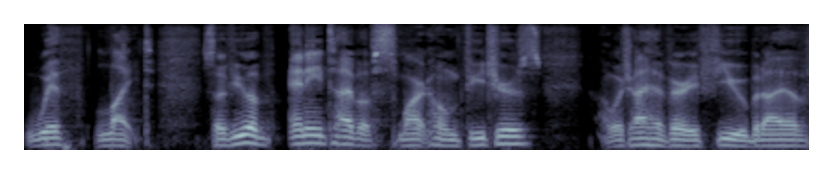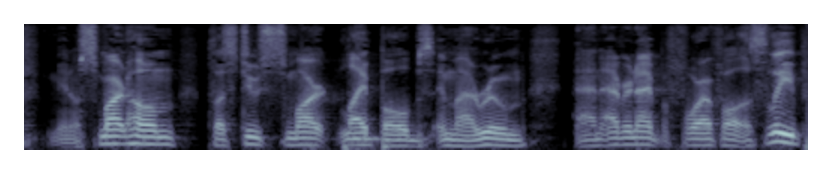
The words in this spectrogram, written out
with light. So if you have any type of smart home features, uh, which I have very few, but I have, you know, smart home plus two smart light bulbs in my room. And every night before I fall asleep,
